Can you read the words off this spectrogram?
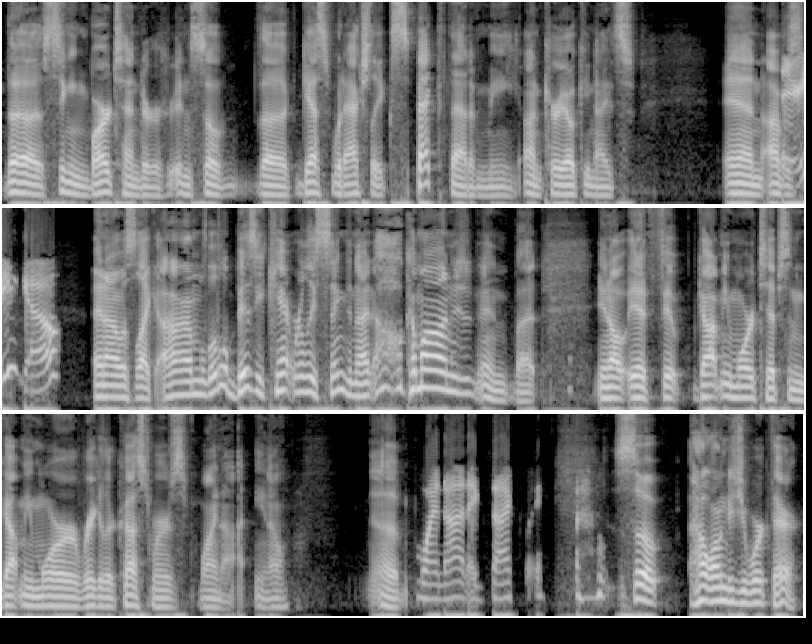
the singing bartender, and so the guests would actually expect that of me on karaoke nights. And I was, There you go. and I was like, I'm a little busy, can't really sing tonight. Oh, come on! And but, you know, if it got me more tips and got me more regular customers, why not? You know. Uh, Why not? Exactly. so, how long did you work there?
